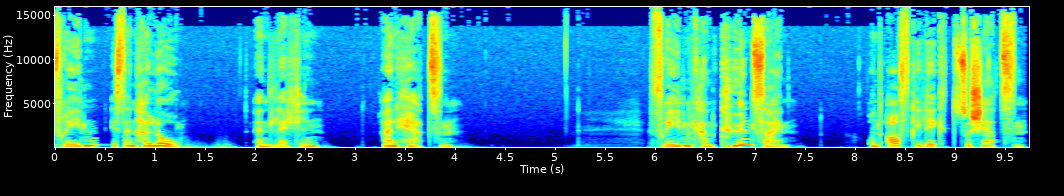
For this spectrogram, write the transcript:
Frieden ist ein Hallo, ein Lächeln, ein Herzen. Frieden kann kühn sein und aufgelegt zu scherzen.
